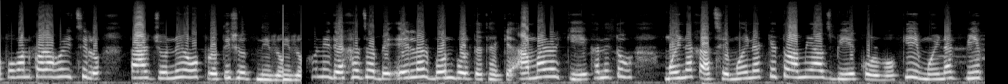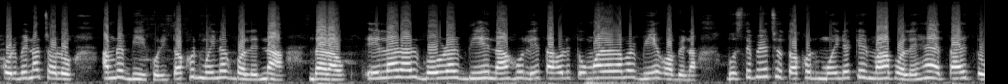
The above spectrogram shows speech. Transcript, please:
অপমান করা হয়েছিল, তার জন্য ও প্রতিশোধ নিল। তখনই দেখা যাবে এলার বোন বলতে থাকে, আমার আর কি, এখানে তো মৈনাক আছে। মৈনাককে তো আমি আজ বিয়ে করব। কি, মৈনাক বিয়ে করবে না? চলো, আমরা বিয়ে করি। তখন মৈনাক বলে, না, দাঁড়াও এলার আর গৌরার বিয়ে না হলে তাহলে তোমার আর আমার বিয়ে হবে না। বুঝতে পেরেছ? তখন মৈনাকের মা বলে হ্যাঁ তাই তো।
